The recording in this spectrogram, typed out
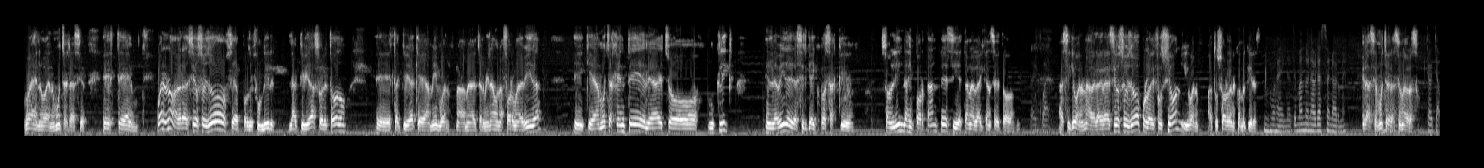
bueno, bueno, muchas gracias. Este, bueno, no, agradecido soy yo, o sea, por difundir la actividad sobre todo, eh, esta actividad que a mí, bueno, nada, me ha determinado una forma de vida y que a mucha gente le ha hecho un clic en la vida y decir que hay cosas que, son lindas, importantes y están al alcance de todos. Así que bueno, nada, el agradecido soy yo por la difusión y bueno, a tus órdenes cuando quieras. Bueno, te mando un abrazo enorme. Gracias, muchas gracias, un abrazo. Chau, chau.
